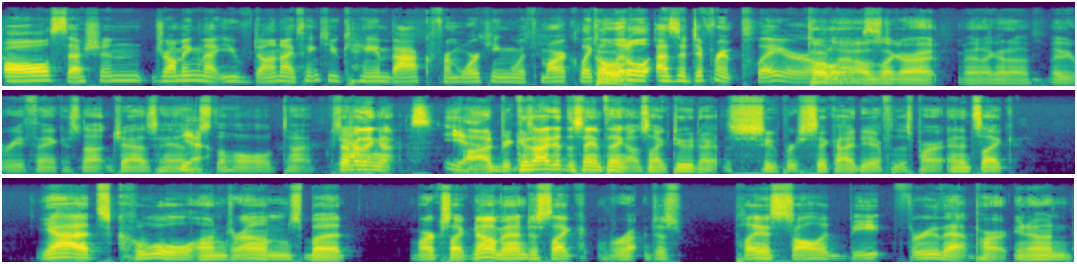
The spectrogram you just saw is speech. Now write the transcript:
all session drumming that you've done, I think you came back from working with Mark like Totally. a little as a different player. Totally. I was like, all right, man, I gotta maybe rethink. It's not jazz hands Yeah. the whole time because Yeah. everything. Yeah. uh, because I did the same thing. I was like, dude, I got this super sick idea for this part, and it's like, yeah, it's cool on drums, but Mark's like, no, man, just like r- just play a solid beat through that part, you know. And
